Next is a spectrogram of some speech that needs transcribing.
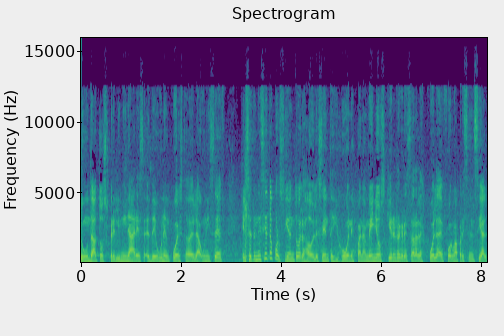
Según datos preliminares de una encuesta de la UNICEF, el 77% de los adolescentes y jóvenes panameños quieren regresar a la escuela de forma presencial.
